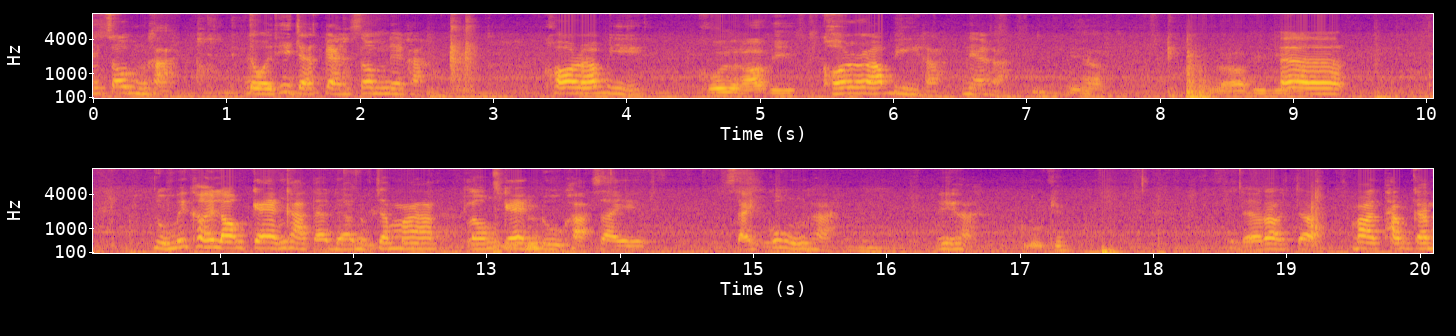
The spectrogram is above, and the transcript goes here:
งส้มค่ะ โดยที่จะแกงส้มเนี่ยค่ะ คอราบี Kohlrabi. คอราบีค่ะ เนี่ยค่ะ Ja. Kohlrabi. เออหนูไม่เคยลองแกงค่ะ แต่เดี๋ยวหนูจะมาลองแกงดูค่ะ ใส่ใส่กุ้งค่ะ นี่ค่ะ Okay. เดี๋ยวเราจะมาทำการ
